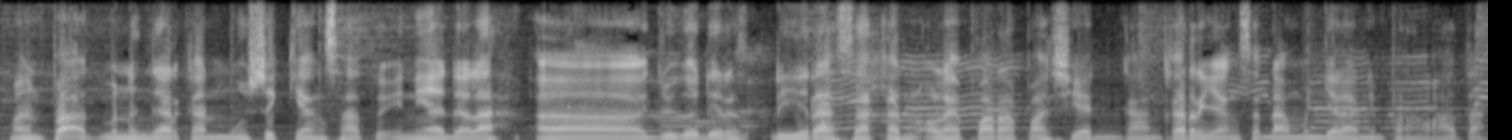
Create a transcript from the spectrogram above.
Manfaat mendengarkan musik yang satu ini adalah uh, juga dirasakan oleh para pasien kanker yang sedang menjalani perawatan.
